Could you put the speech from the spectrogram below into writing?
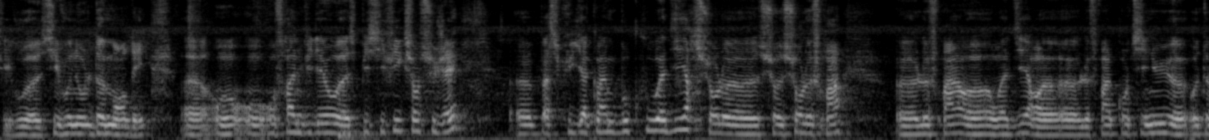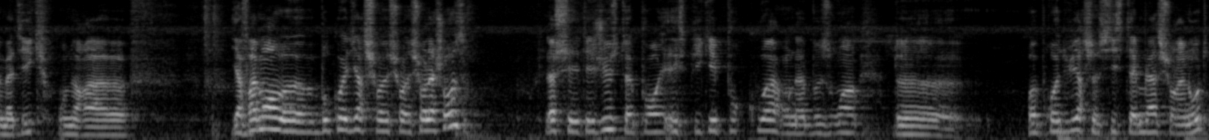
si vous, euh, si vous nous le demandez. on, fera une vidéo spécifique sur le sujet, parce qu'il y a quand même beaucoup à dire sur le, sur, sur le frein. le frein, on va dire, le frein continu automatique. On aura, il y a vraiment beaucoup à dire sur, sur, sur la chose. Là, c'était juste pour expliquer pourquoi on a besoin de reproduire ce système-là sur la nôtre.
